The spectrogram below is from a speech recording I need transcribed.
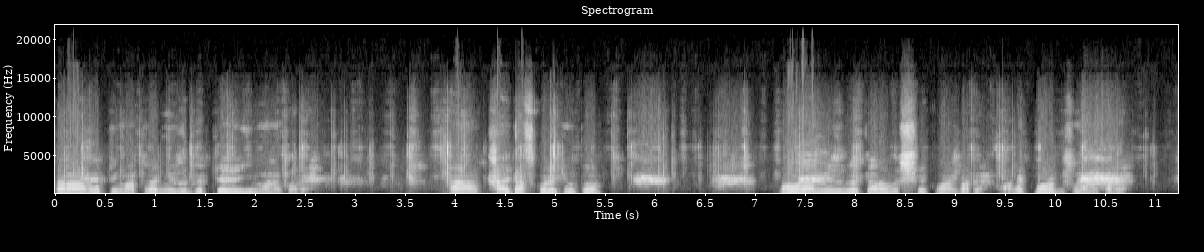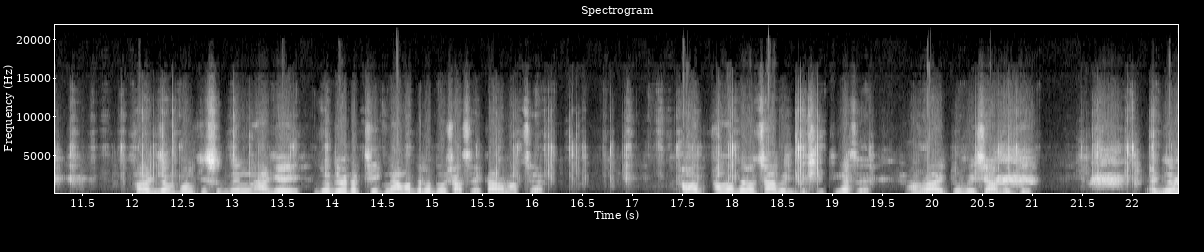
তারা অতি মাত্রায় নিজেদেরকে ই মনে করে। হ্যাঁ খায়, কাজ করে, কিন্তু ওরা নিজেদেরকে আরও বেশি মনে করে, অনেক বড় কিছু মনে করে। ফর এক্সাম্পল কিছুদিন আগে, যদিও এটা ঠিক না, আমাদেরও দোষ আছে। কারণ হচ্ছে আমাদের হচ্ছে আবেগ বেশি, ঠিক আছে? আমরা একটু বেশি আবেগী। একজন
